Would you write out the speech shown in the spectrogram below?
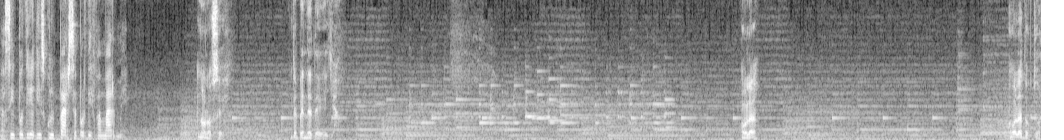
Así podría disculparse por difamarme. No lo sé. Depende de ella. ¿Hola? Hola, doctor.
